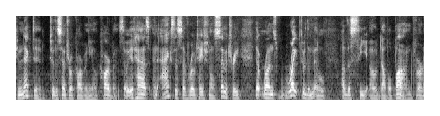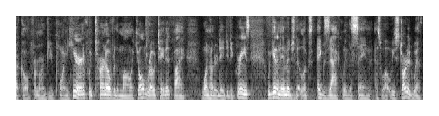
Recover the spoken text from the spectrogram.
connected to the central carbonyl carbon. So it has an axis of rotational symmetry that runs right through the middle of the CO double bond, vertical from our viewpoint here. And if we turn over the molecule, rotate it by 180 degrees, we get an image that looks exactly the same as what we started with.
